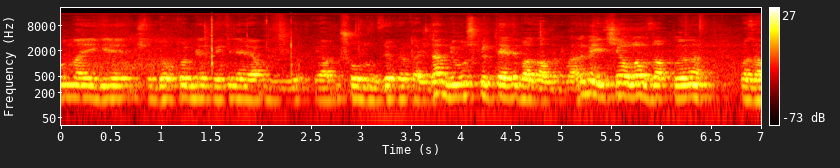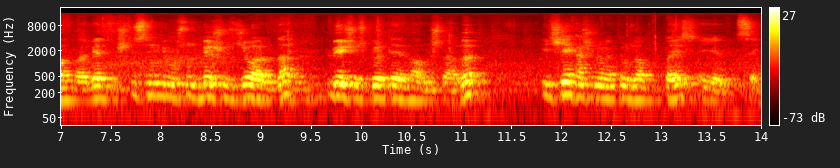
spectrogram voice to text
bununla ilgili işte doktor milletvekilleri yapmış, yapmış olduğumuz röportajdan nüfus kriterini baz aldıkları ve ilçeye olan uzaklığını baz aldıkları belirtmişti. Sizin nüfusunuz 500 civarında. 500 kriterini almışlardı. İlçeye kaç kilometre uzaklıktayız? 7, 8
